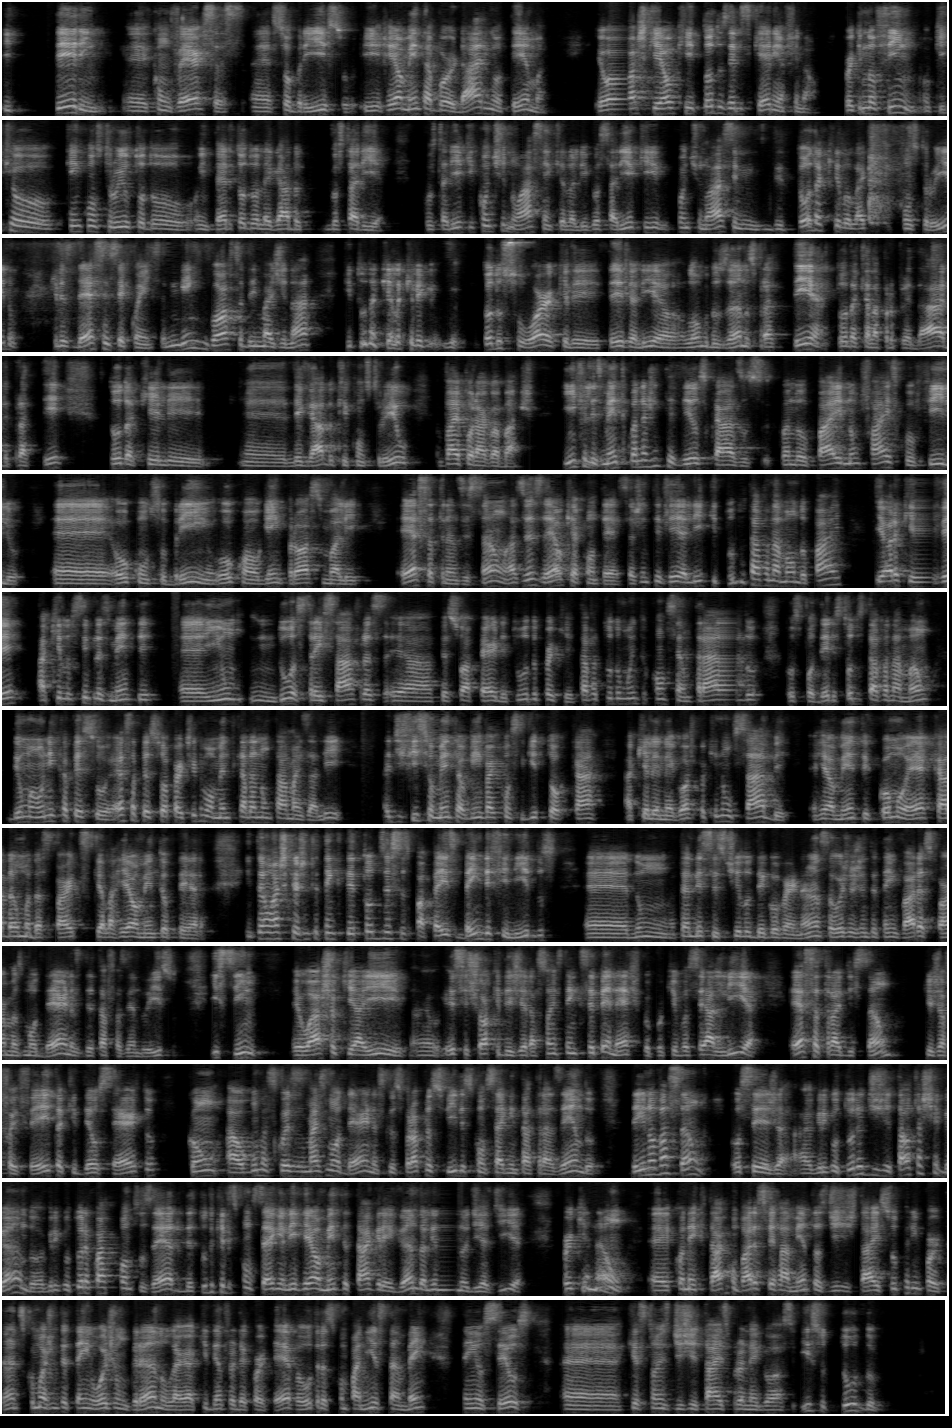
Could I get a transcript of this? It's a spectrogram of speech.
e terem é, conversas é, sobre isso e realmente abordarem o tema, eu acho que é o que todos eles querem, afinal. Porque no fim, o que que eu, quem construiu todo o império, todo o legado gostaria? Gostaria que continuassem aquilo ali, gostaria que continuassem de todo aquilo lá que construíram, que eles dessem sequência. Ninguém gosta de imaginar que tudo aquilo que ele, todo o suor que ele teve ali ao longo dos anos para ter toda aquela propriedade, para ter todo aquele é, legado que construiu, vai por água abaixo. Infelizmente, quando a gente vê os casos, quando o pai não faz com o filho é, ou com o sobrinho, ou com alguém próximo ali, essa transição, às vezes é o que acontece. A gente vê ali que tudo estava na mão do pai, e a hora que vê, aquilo simplesmente, é, em, um, em, duas, três safras, é, a pessoa perde tudo, porque estava tudo muito concentrado, os poderes todos estavam na mão de uma única pessoa. Essa pessoa, a partir do momento que ela não está mais ali, dificilmente alguém vai conseguir tocar aquele negócio, porque não sabe realmente como é cada uma das partes que ela realmente opera. Então, acho que a gente tem que ter todos esses papéis bem definidos, é, num, até nesse estilo de governança. Hoje a gente tem várias formas modernas de estar tá fazendo isso. E sim, eu acho que aí esse choque de gerações tem que ser benéfico, porque você alia essa tradição que já foi feita, que deu certo, com algumas coisas mais modernas que os próprios filhos conseguem estar trazendo de inovação. Ou seja, a agricultura digital está chegando, a agricultura 4.0, de tudo que eles conseguem ali realmente estar agregando ali no dia a dia. Por que não é, conectar com várias ferramentas digitais super importantes, como a gente tem hoje um Granular aqui dentro da Corteva, outras companhias também têm os seus é, questões digitais para o negócio. Isso tudo,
